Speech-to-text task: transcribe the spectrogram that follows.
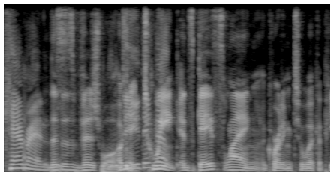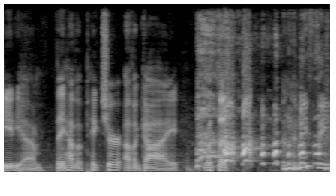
Cameron, This is visual. Okay, you think twink. It's gay slang according to Wikipedia. They have a picture of a guy with a let me see.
